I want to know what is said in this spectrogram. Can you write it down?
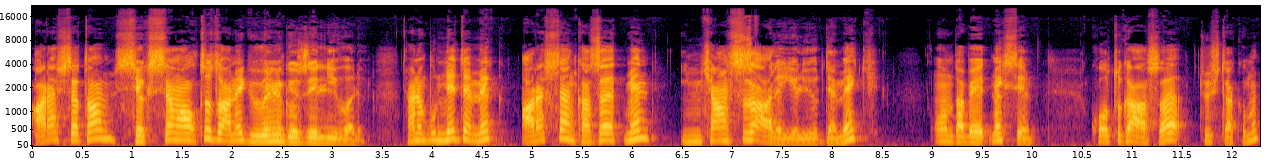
araçta tam 86 tane güvenlik özelliği var. Hani bu ne demek? Araçtan kaza etmen imkansız hale geliyor demek. Onu da belirtmek isterim. Koltuk hafıza tuş takımı.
